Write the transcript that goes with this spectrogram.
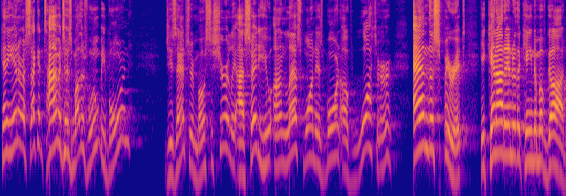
Can he enter a second time into his mother's womb be born? Jesus answered, Most assuredly, I say to you, unless one is born of water and the Spirit, he cannot enter the kingdom of God.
